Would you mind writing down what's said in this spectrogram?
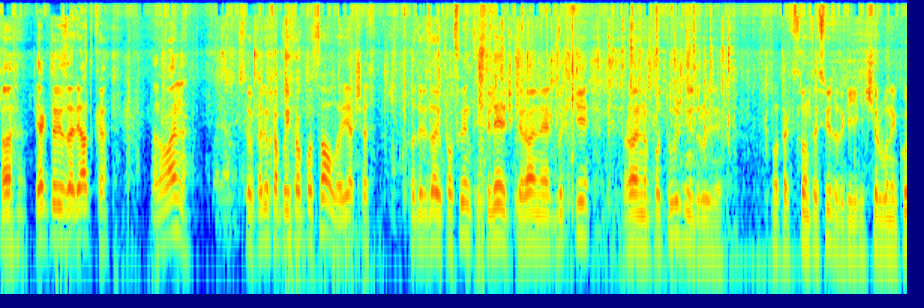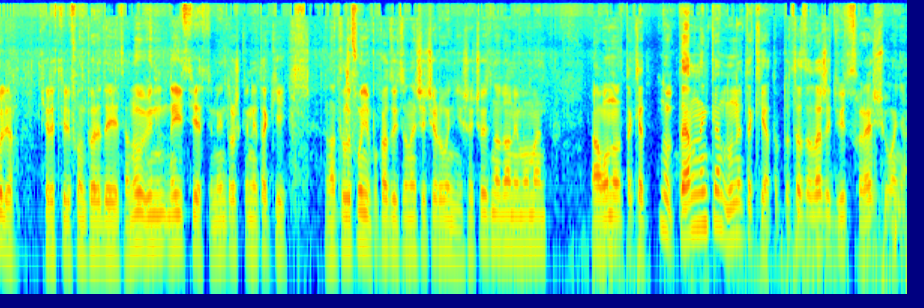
А, як тобі зарядка? Нормально? Все, Калюха поїхав по салу, я зараз подрізаю пафинки, філеєчки, реально як бички, реально потужні, друзі. Отак сонце світить, такий якийсь червоний колір Через телефон передається. Ну він не естественний, він трошки не такий. На телефоні показується наче червоніше щось на даний момент. А воно таке, ну, темненьке, ну не таке. Тобто це залежить від схрещування.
